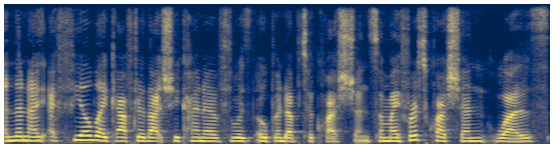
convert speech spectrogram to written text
and then I, I feel like after that, she kind of was opened up to questions. So my first question was,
